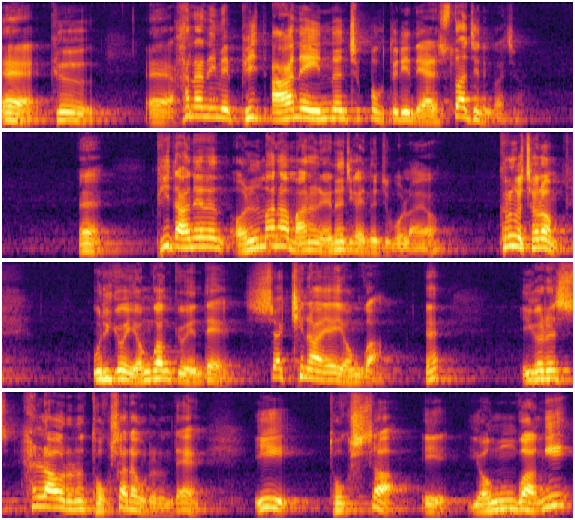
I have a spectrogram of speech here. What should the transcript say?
예, 그 예, 하나님의 빛 안에 있는 축복들이 내 안에 쏟아지는 거죠. 예, 빛 안에는 얼마나 많은 에너지가 있는지 몰라요. 그런 것처럼 우리 교회 영광 교회인데 쉐키나의 영광, 예? 이거를 헬라어로는 독사라고 그러는데 이 독사, 이 영광이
